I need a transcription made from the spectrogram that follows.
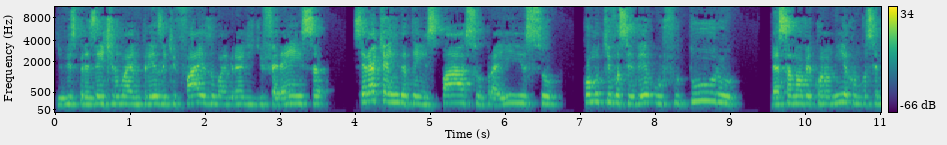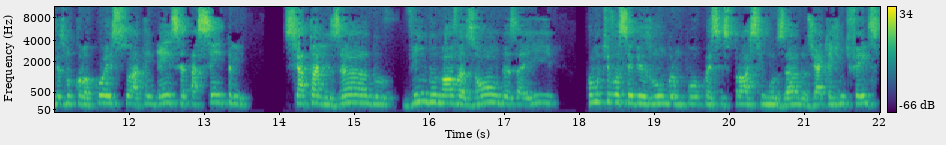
de vice-presidente numa empresa que faz uma grande diferença. Será que ainda tem espaço para isso? Como que você vê o futuro dessa nova economia? Como você mesmo colocou, isso a tendência está sempre se atualizando, vindo novas ondas aí. Como que você vislumbra um pouco esses próximos anos, já que a gente fez,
